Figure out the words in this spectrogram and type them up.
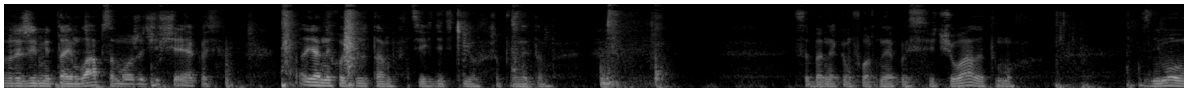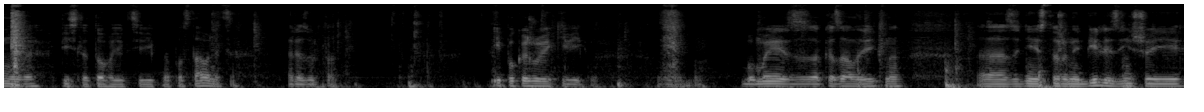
в режимі таймлапса, може, чи ще якось. Але я не хочу там цих дядьків, щоб вони там себе некомфортно якось відчували, тому знімемо може після того, як ці вікна поставляться, результат. І покажу, які вікна. Бо ми заказали вікна е, з однієї сторони білі, з іншої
